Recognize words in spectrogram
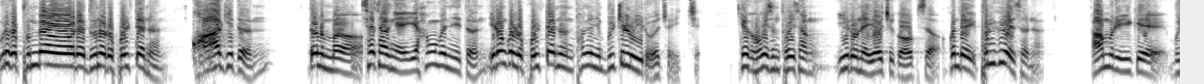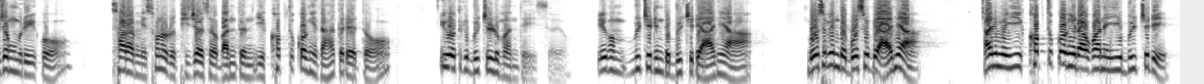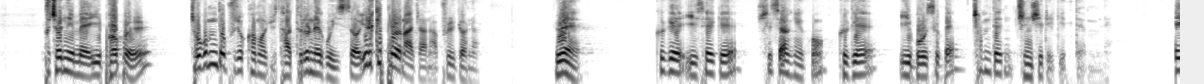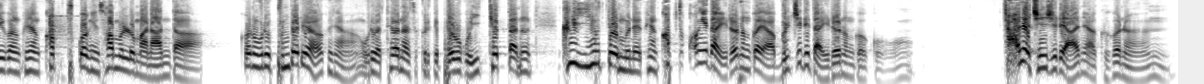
우리가 분별의 눈으로 볼 때는 과학이든 또는 뭐 세상의 이 학문이든 이런 걸로 볼 때는 당연히 물질로 이루어져 있지. 그러니까 거기서는 더 이상 이론의 여지가 없어. 근데 불교에서는 아무리 이게 무정물이고 사람이 손으로 빚어서 만든 이 컵 뚜껑이다 하더라도 이거 어떻게 물질로만 돼 있어요? 이건 물질인데 물질이 아니야. 모습인데 모습이 아니야. 아니면 이 컵 뚜껑이라고 하는 이 물질이 부처님의 이 법을 조금도 부족함 없이 다 드러내고 있어. 이렇게 표현하잖아, 불교는. 왜? 그게 이 세계의 실상이고, 그게 이 모습의 참된 진실이기 때문에. 이건 그냥 컵 뚜껑인 사물로만 안다. 그건 우리 분별이야, 그냥. 우리가 태어나서 그렇게 배우고 익혔다는 그 이유 때문에 그냥 컵 뚜껑이다 이러는 거야. 물질이다 이러는 거고. 전혀 진실이 아니야, 그거는.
